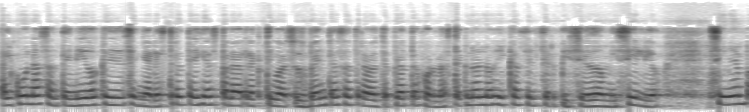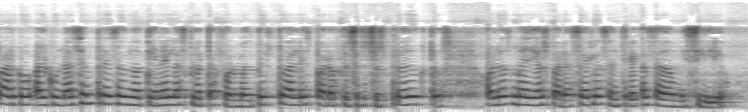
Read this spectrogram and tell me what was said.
Algunas han tenido que diseñar estrategias para reactivar sus ventas a través de plataformas tecnológicas del servicio de domicilio. Sin embargo, algunas empresas no tienen las plataformas virtuales para ofrecer sus productos o los medios para hacer las entregas a domicilio.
